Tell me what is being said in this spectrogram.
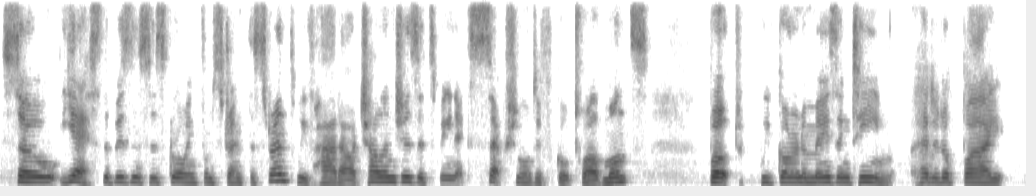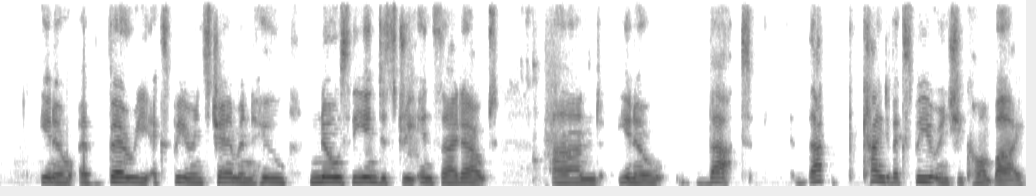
So, yes, the business is growing from strength to strength. We've had our challenges. It's been exceptional, difficult 12 months, but we've got an amazing team headed up by, you know, a very experienced chairman who knows the industry inside out. And, you know, that that kind of experience you can't buy.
